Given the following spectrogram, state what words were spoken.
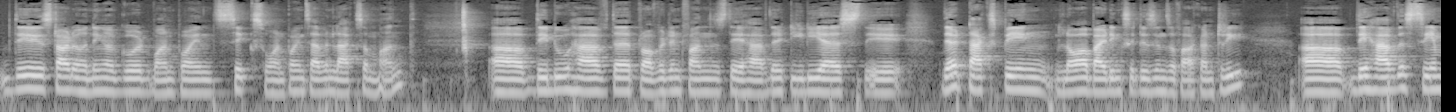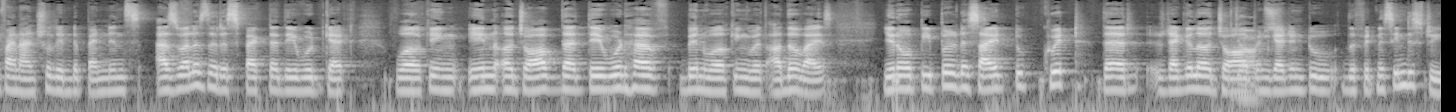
they start earning a good 1.6 1.7 lakhs a month. Uh, they do have their provident funds they have their tds they they're tax paying law abiding citizens of our country. Uh, they have the same financial independence as well as the respect that they would get working in a job that they would have been working with otherwise you know people decide to quit their regular job and get into the fitness industry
